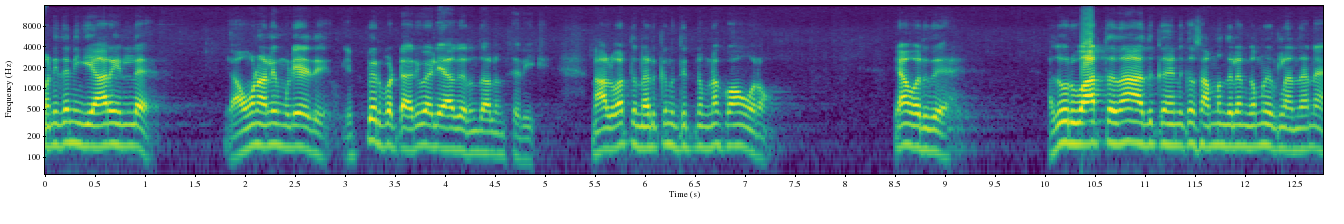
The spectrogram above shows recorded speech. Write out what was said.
மனிதன் இங்கே யாரும் இல்லை. எவனாலையும் முடியாது. எப்பேற்பட்ட அறிவாளியாக இருந்தாலும் சரி. நாலு வார்த்தை நறுக்குன்னு திட்டினோம்னா கோவம் வரும். ஏன் வருது? அது ஒரு வார்த்தை தான் அதுக்கும் எனக்கும் சம்மந்தம் இல்லைன்னு கம்முன்னு இருக்கலாம் தானே?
